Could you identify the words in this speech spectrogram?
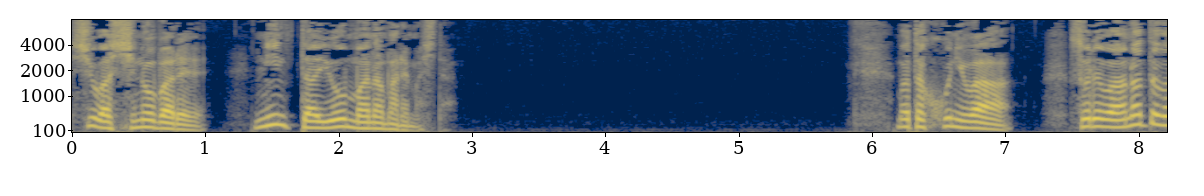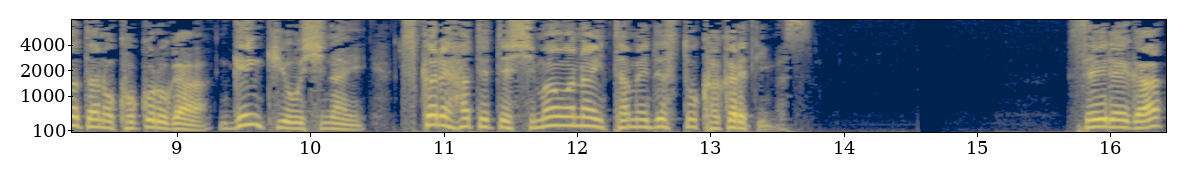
主は忍ばれ、忍耐を学ばれました。またここには、それはあなた方の心が元気を失い、疲れ果ててしまわないためですと書かれています。精霊が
